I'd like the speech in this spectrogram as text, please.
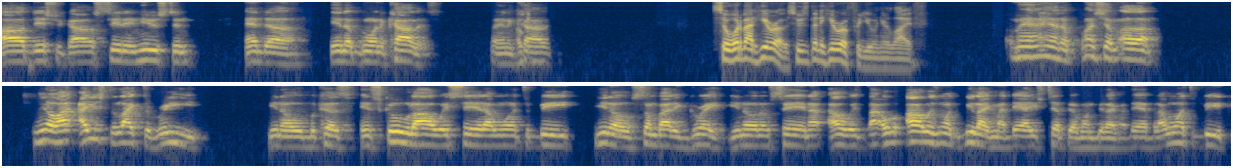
all district, all city in Houston, and uh, end up going to college, playing in okay. college. So, what about heroes? Who's been a hero for you in your life? Man, I had a bunch of. Uh, you know, I, I used to like to read, you know, because in school I always said I wanted to be, you know, somebody great. You know what I'm saying? I, I always, I, I always wanted to be like my dad. I used to tell people I want to be like my dad, but I want to be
